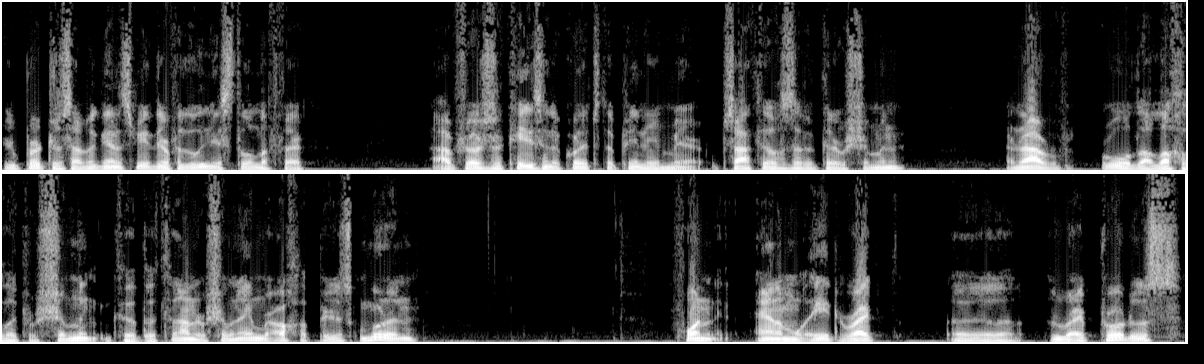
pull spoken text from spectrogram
your purchase, have against me? Therefore, the lien is still in effect. After the case, in according to the opinion of Mir. Meir, Psatil said to Shimon, and Rav ruled Allah like Rav Shimon, because the Tan of Shimon Eimer, Achla Piris Gemurin, if one animal ate ripe, uh, ripe produce,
